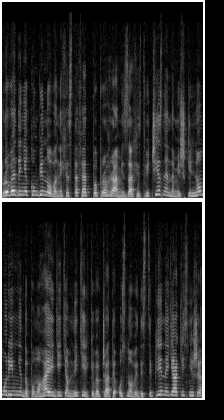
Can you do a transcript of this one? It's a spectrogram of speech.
Проведення комбінованих естафет по програмі Захист вітчизни на міжшкільному рівні допомагає дітям не тільки вивчати основи дисципліни якісніше,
